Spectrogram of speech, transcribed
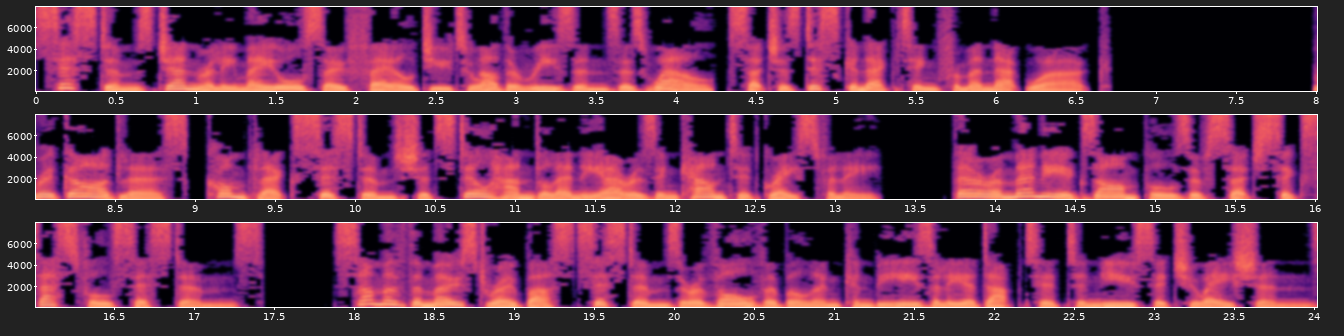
Systems generally may also fail due to other reasons as well, such as disconnecting from a network. Regardless, complex systems should still handle any errors encountered gracefully. There are many examples of such successful systems. Some of the most robust systems are evolvable and can be easily adapted to new situations.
